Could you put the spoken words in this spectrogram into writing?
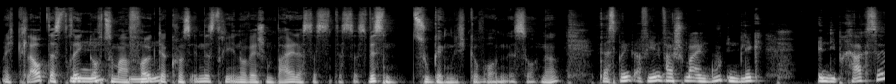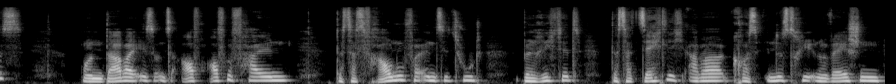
Und ich glaube, das trägt mhm. auch zum Erfolg mhm. der Cross-Industry Innovation bei, dass das, dass das Wissen zugänglich geworden ist. So, ne? Das bringt auf jeden Fall schon mal einen guten Blick in die Praxis. Und dabei ist uns auf, aufgefallen, dass das Fraunhofer Institut berichtet, dass tatsächlich aber Cross-Industry Innovation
